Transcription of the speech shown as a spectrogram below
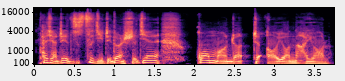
他想这自己这段时间光忙着这熬药拿药了，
